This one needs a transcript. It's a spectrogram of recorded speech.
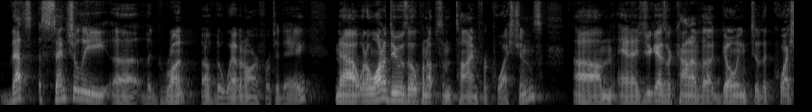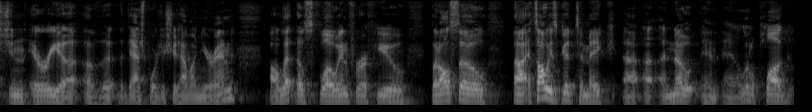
that's essentially uh, the grunt of the webinar for today. Now, what I want to do is open up some time for questions. Um, and as you guys are kind of uh, going to the question area of the, the dashboard you should have on your end, I'll let those flow in for a few, but also uh, it's always good to make uh, a, note and, and, a little plug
